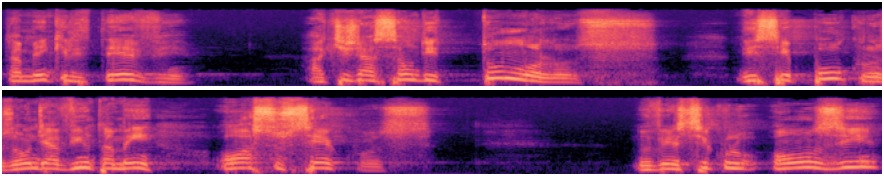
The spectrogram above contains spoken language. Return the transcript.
também que ele teve, aqui já são de túmulos, de sepulcros, onde haviam também ossos secos. No versículo 11,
